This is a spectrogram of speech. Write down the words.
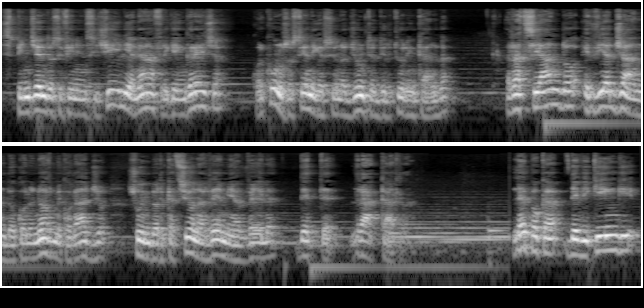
spingendosi fino in Sicilia, in Africa, in Grecia, qualcuno sostiene che siano giunti addirittura in Canada, razziando e viaggiando con enorme coraggio su imbarcazioni a remi e a vele dette Drakkar. L'epoca dei vichinghi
